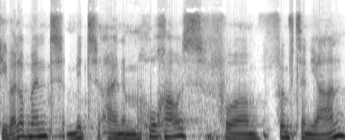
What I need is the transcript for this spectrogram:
Development mit einem Hochhaus vor 15 Jahren.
